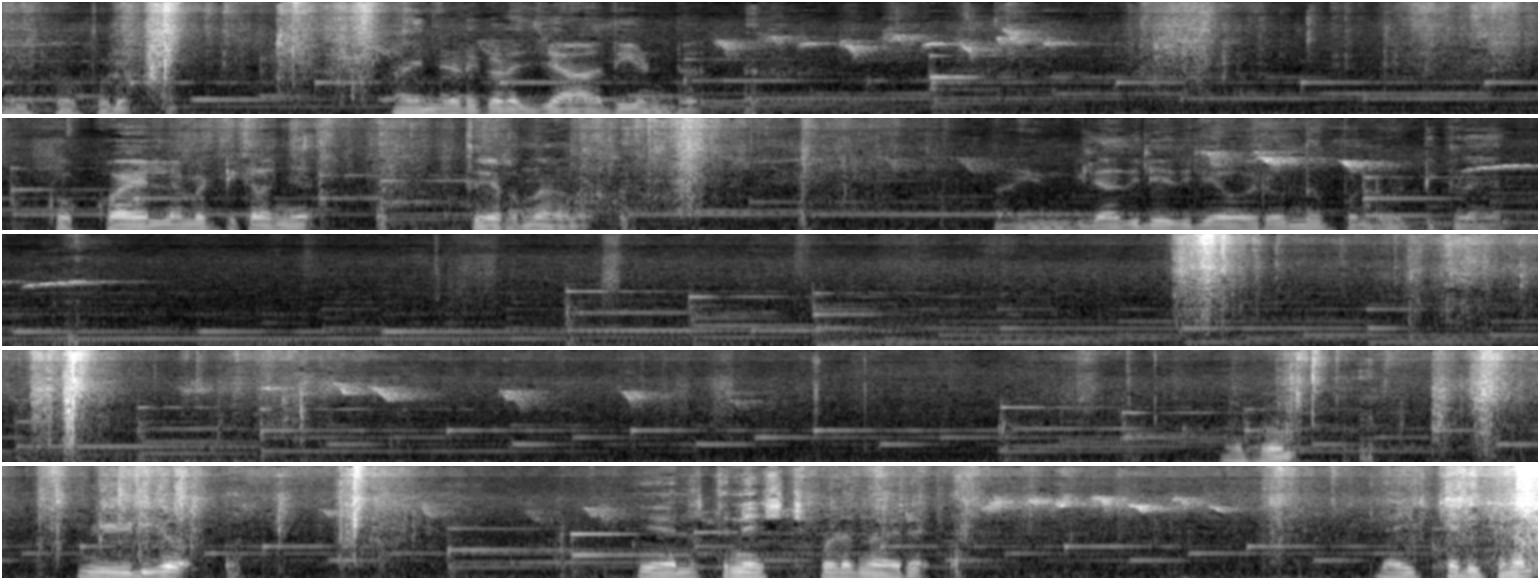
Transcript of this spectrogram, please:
അനുഭവപ്പെടും. അതിന്റെ ഇടയ്ക്കൂടെ ജാതിയുണ്ട്. കൊക്കോയെല്ലാം വെട്ടിക്കളഞ്ഞ് തീർന്നതാണ്. എങ്കിലും അതിലേതിലെ ഓരോന്ന് ഇപ്പോൾ വെട്ടിക്കളയാൻ അപ്പം വീഡിയോ ഏലത്തിനെ ഇഷ്ടപ്പെടുന്നവർ ലൈക്ക് അടിക്കണം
